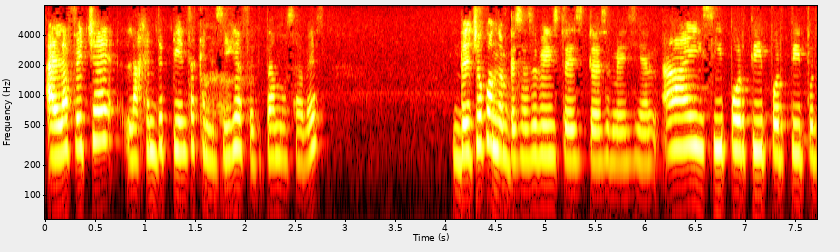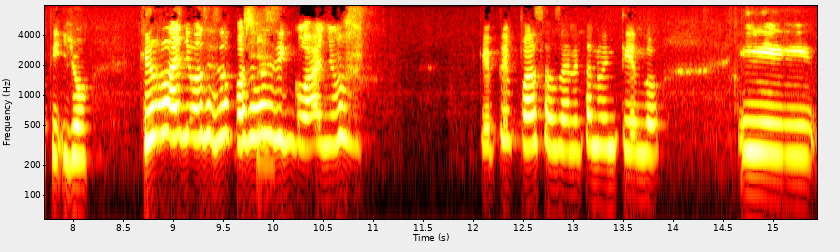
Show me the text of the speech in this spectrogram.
a la fecha la gente piensa que me sigue afectando, ¿sabes? De hecho, cuando empecé a subir historias y todo eso, me decían, ay, sí, por ti, por ti, por ti. Y yo, ¿qué rayos? Eso pasó Sí. hace cinco años. ¿Qué te pasa? O sea, neta, no entiendo. Y,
